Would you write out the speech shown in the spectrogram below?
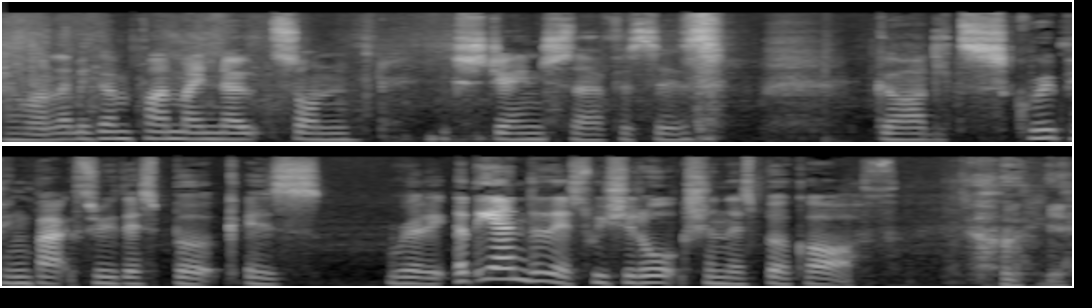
hang on, let me go and find my notes on exchange surfaces. God, scraping back through this book is really. At the end of this, we should auction this book off. Oh yeah.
